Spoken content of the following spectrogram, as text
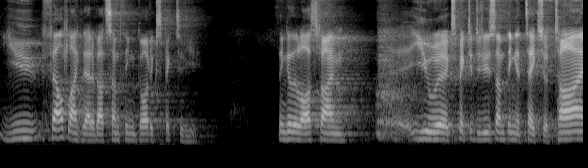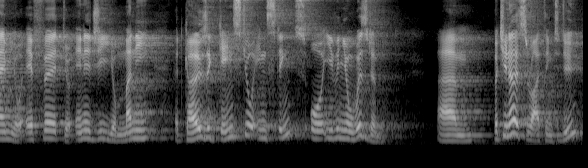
you felt like that about something God expects of you. Think of the last time uh, you were expected to do something that takes your time, your effort, your energy, your money it goes against your instincts or even your wisdom. Um, but you know it's the right thing to do.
